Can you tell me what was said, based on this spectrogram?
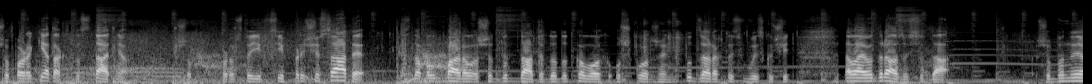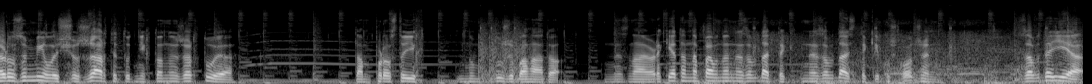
Що по ракетах достатньо, щоб просто їх всіх причесати. З даблбаррела, щоб додати додаткових ушкоджень. Тут зараз хтось вискочить. Давай одразу сюди. Щоб вони розуміли, що жарти тут ніхто не жартує. Там просто їх ну, дуже багато. Не знаю, ракета, напевно, не завдасть, так, не завдасть таких ушкоджень. Завдає,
